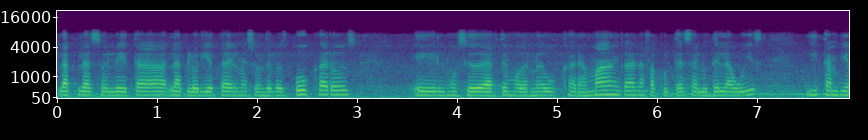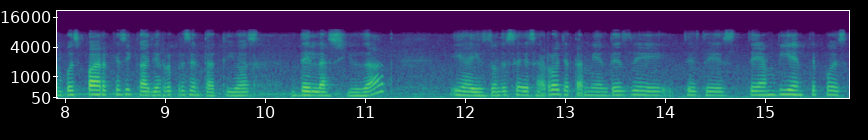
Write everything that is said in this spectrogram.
la plazoleta, la glorieta del Mesón de los Búcaros, el Museo de Arte Moderno de Bucaramanga, la Facultad de Salud de la UIS y también pues parques y calles representativas de la ciudad. Y ahí es donde se desarrolla. También desde, desde este ambiente pues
